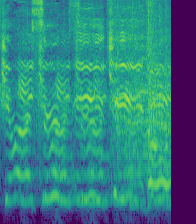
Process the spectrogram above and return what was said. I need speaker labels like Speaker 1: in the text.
Speaker 1: きはす。に一度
